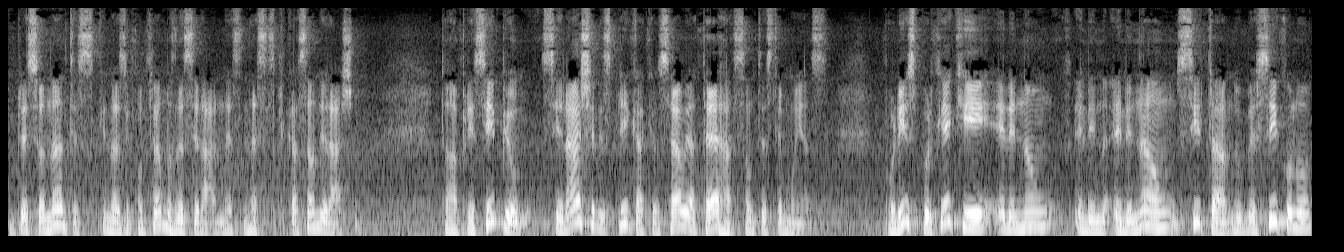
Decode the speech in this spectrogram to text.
impressionantes que nós encontramos nesse, nessa, nessa explicação de Rashi. Então, a princípio, se Rashi explica que o céu e a terra são testemunhas, por isso, por que, que ele, não, ele, ele não cita no versículo,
